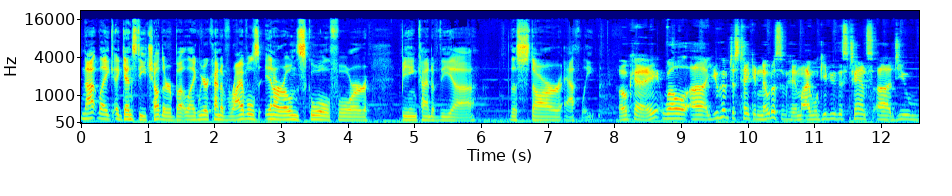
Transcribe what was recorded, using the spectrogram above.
not like against each other, but like we are kind of rivals in our own school for being kind of the uh, the star athlete. Okay. Well, uh, you have just taken notice of him. I will give you this chance. Uh, do you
